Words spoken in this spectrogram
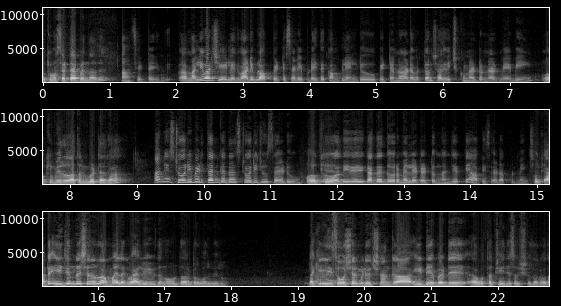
ఓకే మా సెట్ అయిపోయింది అది? ఆ సెట్ అయింది. మళ్ళీ వాడు చేయలేదు వాడే బ్లాక్ పెట్టేశాడు. ఎప్పుడైతే కంప్లైంట్ పెట్టానో వాడు ఎవరితో చదివించుకున్నట్టున్నాడు మేబీ ఓకే మీరు అతనికి పెట్టారా? నేను స్టోరీ పెడతాను కదా స్టోరీ చూశాడు. సో అది కదా దూరం వెళ్ళేటట్టు ఉందని చెప్పి ఆపేశాడు అప్పటి నుంచి. ఓకే. అంటే ఈ జనరేషన్లో అమ్మాయిలకు వాల్యూ ఏ విధంగా ఉంటుంది అంటారు మరి మీరు? లైక్ ఈ సోషల్ మీడియా వచ్చినాక ఈ డే బై డే మొత్తం చేంజెస్ వచ్చిన తర్వాత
